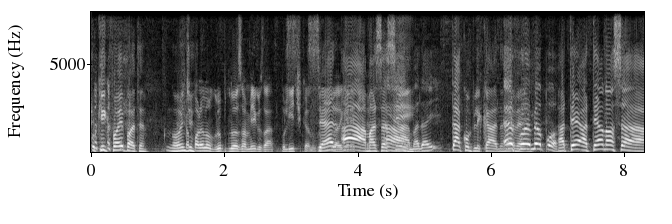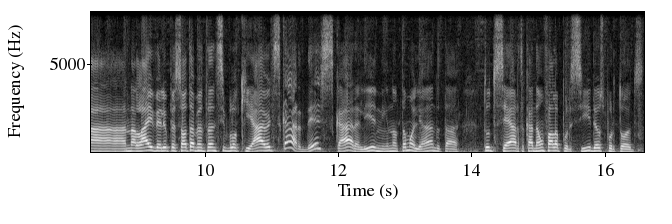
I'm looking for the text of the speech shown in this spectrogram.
o que que foi, Potter? Onde? A pauleira no grupo dos meus amigos lá, política. No grupo Sério? Ah, mas assim, Ah, mas daí. tá complicado, né, É, foi, velho? meu, pô. Até, até a nossa. Na live ali, o pessoal tá perguntando se bloquear. Eu disse, cara, deixa esse cara ali, não estamos olhando, tá tudo certo. Cada um fala por si, Deus por todos.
